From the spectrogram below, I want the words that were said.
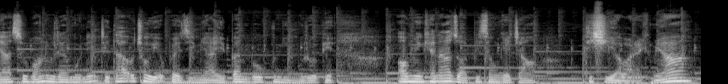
ရားစုပေါင်းလူဒန်းမှုနှင့်ဒေသအုပ်ချုပ်ရေးအဖွဲ့အစည်းများ၏ပံ့ပိုးကူညီမှုတို့ဖြင့်အောင်မြင်ခမ်းနားစွာပြီးဆုံးခဲ့ကြောင်းသိရှိရပါတယ်ခင်ဗျာ။။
